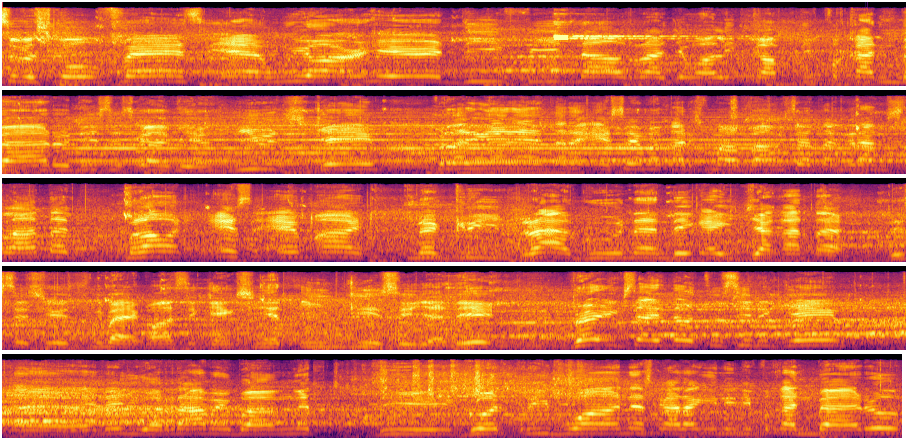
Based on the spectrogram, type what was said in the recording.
Super School fans, and we are here di final Raja Wali Cup di Pekanbaru. This is gonna be a huge game. Pertandingan antara SMA Karisma Bangsa Tangerang Selatan melawan SMA Negeri Ragunan DKI Jakarta. This is huge. Ini banyak banget gengsinya tinggi sih. Jadi very excited to see the game. Uh, ini juga rame banget di Gor Tribuana sekarang ini di Pekanbaru.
